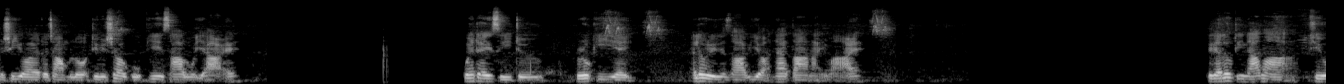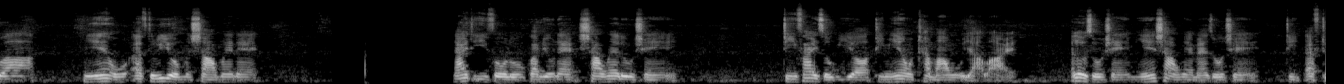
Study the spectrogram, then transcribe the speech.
မရှိရောရဲ့အတွက်ကြောင့်မလို့ division ကိုပြေးစားလို့ရတယ် quintex c2 rook e8 အဲ့လိုတွေကစားပြီးတော့အနှက်သားနိုင်ပါတယ်တကယ်လို့ဒီနားမှာ view ကမြင်းကို f3 ကိုမရှောင်မဲနဲ့ knight e4 လို့ကွန်မျိုးနဲ့ရှောင်ခဲ့လို့ရှင် d5 ဆိုပြီးတော့ဒီမြင်းကိုထပ်မောင်းလို့ရပါတယ်အဲ့လိုဆိုရှင်မြင်းရှောင်ခဲ့မယ်ဆိုရှင်ဒီ f2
